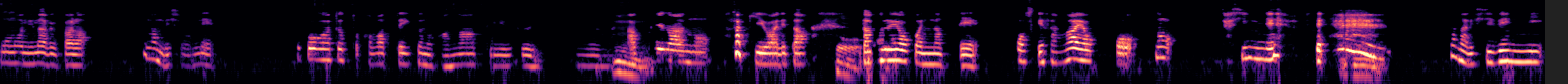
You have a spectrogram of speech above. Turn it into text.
ものになるから、なんでしょうね。そこがちょっと変わっていくのかなっていうふうに思いました。あ、うんこれがあの、さっき言われた。ダブルヨーコになって、コウスケさんがヨーコの写真でかなり自然に。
